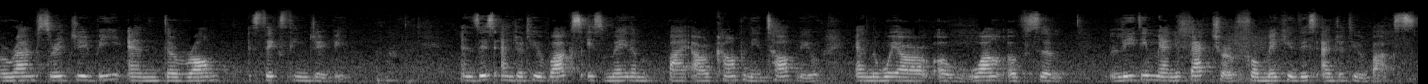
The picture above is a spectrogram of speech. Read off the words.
RAM 3GB and the ROM 16GB. And this Android box is made by our company Topleo and we are uh, one of the leading manufacturer for making this Android box.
